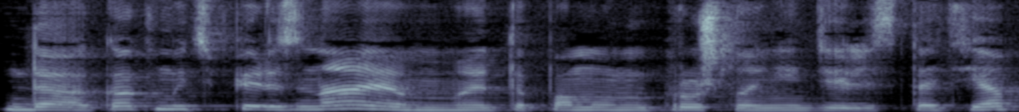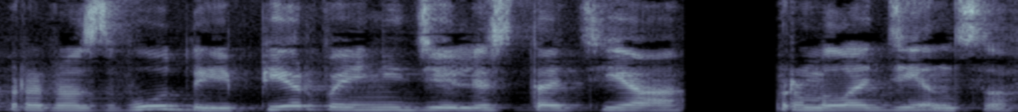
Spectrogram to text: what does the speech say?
Да, как мы теперь знаем, это, по-моему, прошлой неделе статья про разводы и первая неделя статья про младенцев,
